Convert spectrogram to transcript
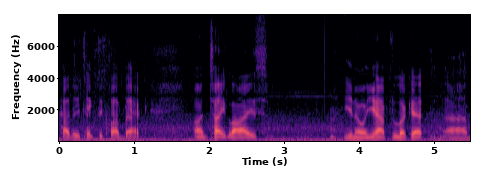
how they take the club back. On tight lies, you know, you have to look at um,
